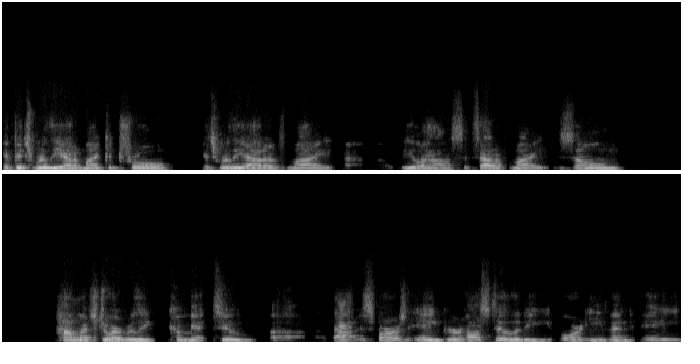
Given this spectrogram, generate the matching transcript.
if it's really out of my control, it's really out of my wheelhouse, it's out of my zone. How much do I really commit to uh, that as far as anger, hostility, or even a,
